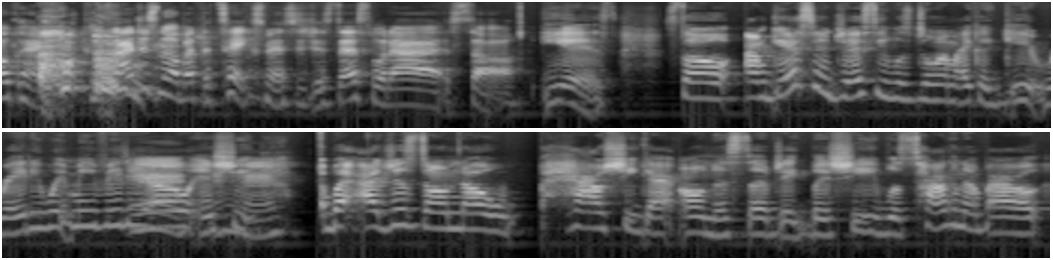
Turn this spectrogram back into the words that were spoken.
Okay, because I just know about the text messages. That's what I saw. Yes. So I'm guessing Jessie was doing like a get ready with me video, Mm, and she, mhm. But I just don't know how she got on the subject. But she was talking about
